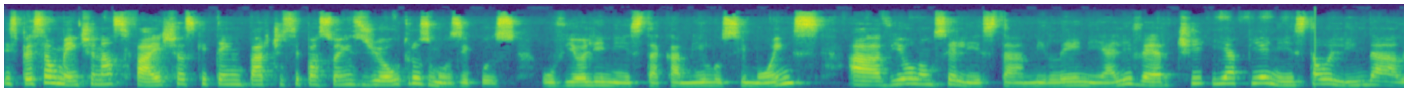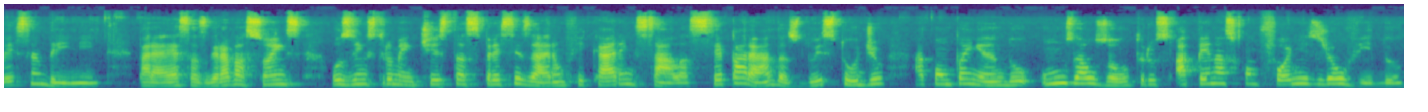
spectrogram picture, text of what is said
especialmente nas faixas que têm participações de outros músicos: o violinista Camilo Simões, a violoncelista Milene Aliverti e a pianista Olinda Alessandrini. Para essas gravações, os instrumentistas precisaram ficar em salas separadas do estúdio, acompanhando uns aos outros apenas com fones de ouvido.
